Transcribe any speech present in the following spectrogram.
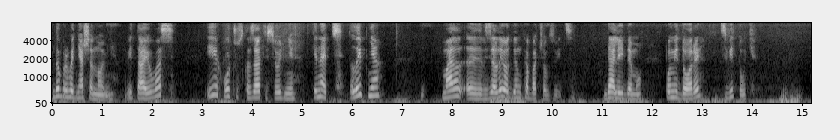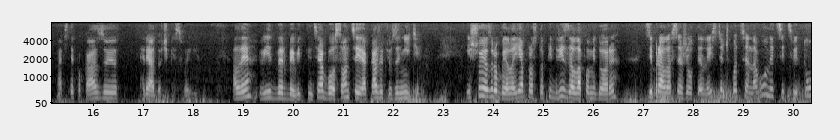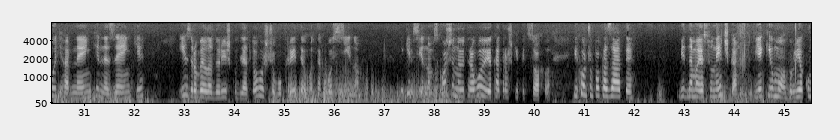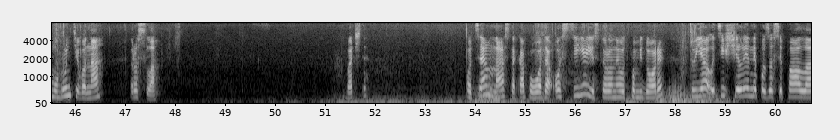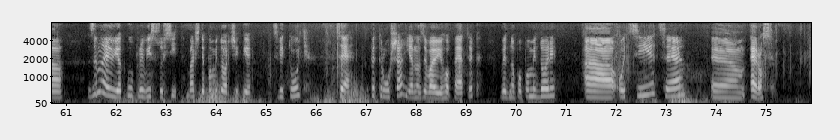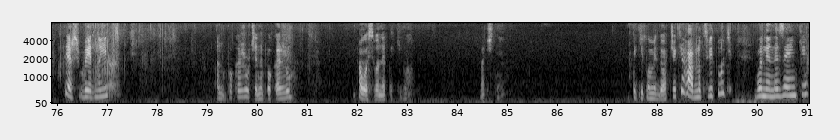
Доброго дня, шановні! Вітаю вас! І хочу сказати сьогодні кінець липня. Е, Взяли один кабачок звідси. Далі йдемо. Помідори цвітуть. Бачите, показую грядочки свої. Але від верби, від кінця, бо сонце, як кажуть, у зеніті. І що я зробила? Я просто підрізала помідори, зібрала все жовте листячко. Це на вулиці цвітуть, гарненькі, низенькі. І зробила доріжку для того, щоб укрити отако сіном. Яким сіном? Скошеною травою, яка трошки підсохла. І хочу показати, бідна моя суничка, в якому, в якому ґрунті вона росла. Бачите? Оце в нас така погода. Ось з цієї сторони от помідори, то я оці щілини позасипала землею, яку привіз сусід. Бачите, помідорчики цвітуть. Це Петруша, я називаю його Петрик, видно по помідорі. А оці це е, Ерос. Теж видно їх. А ну покажу чи не покажу. А ось вони такі. Во. Бачите? Такі помідорчики гарно цвітуть, вони низенькі.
